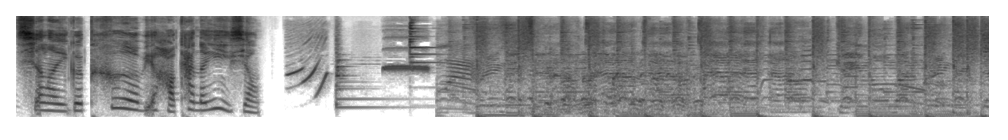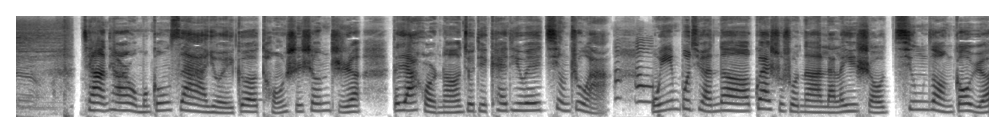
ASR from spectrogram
牵了一个特别好看的异性。前两天我们公司啊有一个同事升职，大家伙儿呢就替 KTV 庆祝啊。五音不全的怪叔叔呢来了一首《青藏高原》，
